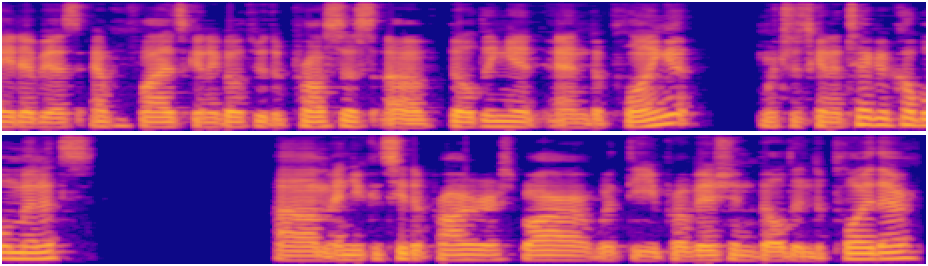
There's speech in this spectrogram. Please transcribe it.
AWS Amplify is going to go through the process of building it and deploying it, which is going to take a couple minutes. Um, and you can see the progress bar with the provision, build, and deploy there.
